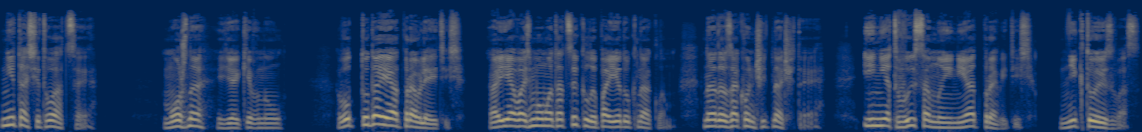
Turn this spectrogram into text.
Не та ситуация». «Можно», — я кивнул. «Вот туда и отправляйтесь. А я возьму мотоцикл и поеду к наклам. Надо закончить начатое. И нет, вы со мной не отправитесь. Никто из вас.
